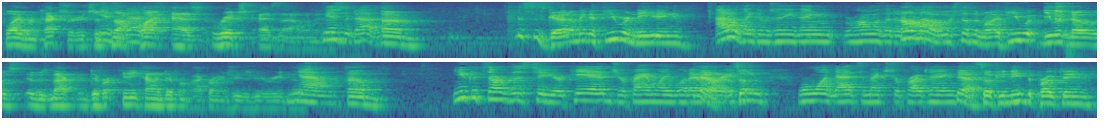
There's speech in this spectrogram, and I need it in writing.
flavor and texture. It's just yes, not quite as rich as that one is. Yes, it does. Um, this is good. I mean, if you were needing I don't think there was anything wrong with it at oh, all. no, there's nothing wrong. If you would, you would know it was it was mac, different, any kind of different macaroni and cheese if you read this. No. Um, you could serve this to your kids, your family, whatever. Yeah, if so, you were wanting to add some extra protein. Yeah. So if you need the protein,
